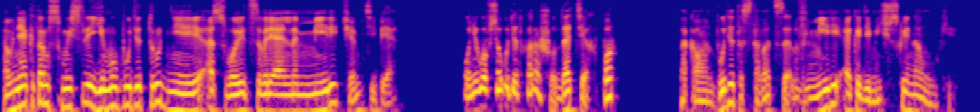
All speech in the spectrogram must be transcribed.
А в некотором смысле ему будет труднее освоиться в реальном мире, чем тебе. У него все будет хорошо до тех пор, пока он будет оставаться в мире академической науки.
